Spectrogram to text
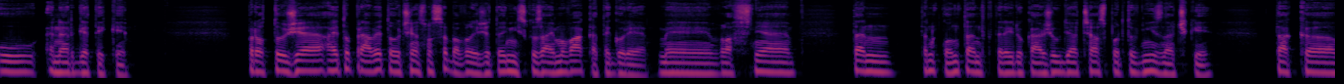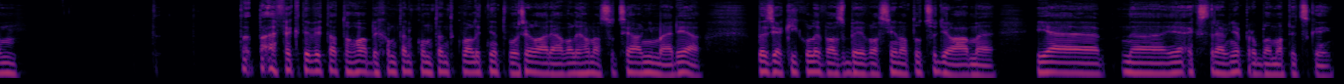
u energetiky. Protože, a je to právě to, o čem jsme se bavili, že to je nízkozájmová kategorie. My vlastně ten, ten content, který dokážou dělat třeba sportovní značky, tak um, ta, ta efektivita toho, abychom ten content kvalitně tvořili a dávali ho na sociální média, bez jakýkoliv vazby vlastně na to, co děláme, je, je extrémně problematický.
